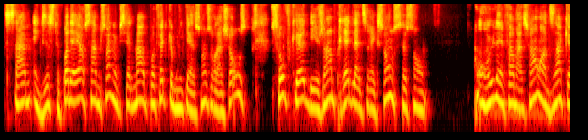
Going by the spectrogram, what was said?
Sam n'existe pas. D'ailleurs, Samsung officiellement pas fait de communication sur la chose, sauf que des gens près de la direction se sont ont eu l'information en disant que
